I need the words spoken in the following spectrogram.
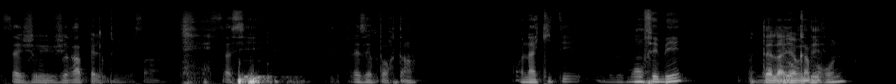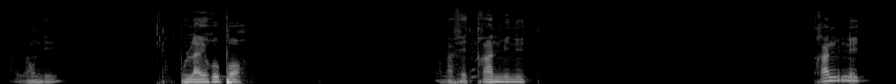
Ça, je, je rappelle toujours ça. Ça, c'est c'est très important. On a quitté le Mont Fébé, Hôtel à au Yaoundé. Cameroun, à Yaoundé, pour l'aéroport. On a fait 30 minutes. 30 minutes.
